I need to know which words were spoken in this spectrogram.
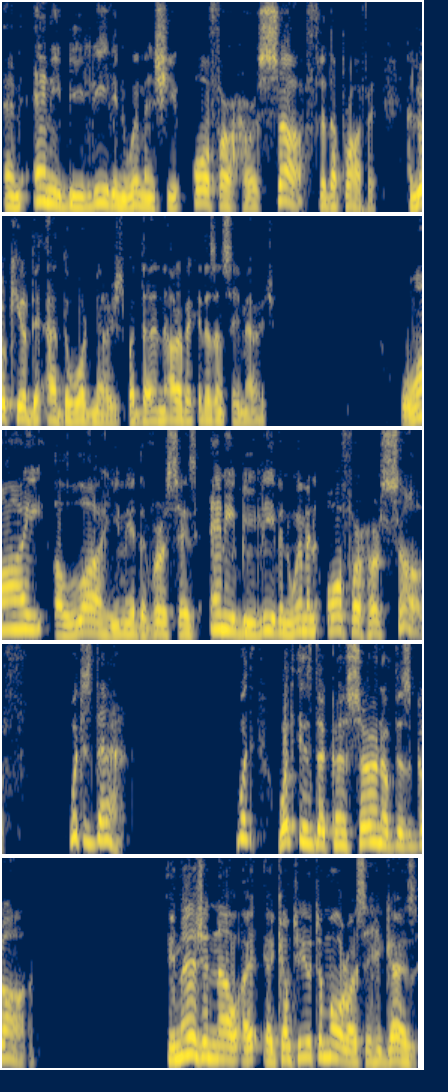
and any believing women, she offer herself to the Prophet. And look here, they add the word marriage, but in Arabic, it doesn't say marriage. why Allah he made the verse says any believing women offer herself what is that what what is the concern of this God imagine now I, I come to you tomorrow I say hey guys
